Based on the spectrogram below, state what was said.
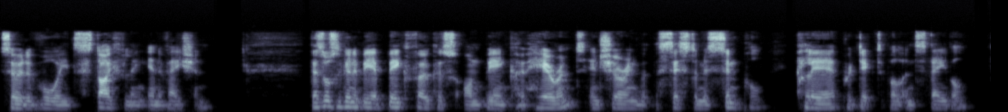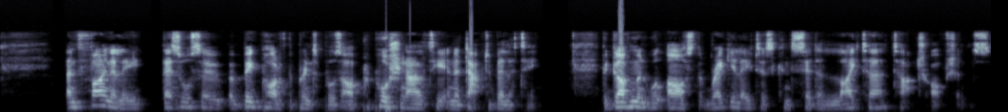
so it avoids stifling innovation. There's also going to be a big focus on being coherent, ensuring that the system is simple, clear, predictable, and stable. And finally, there's also a big part of the principles are proportionality and adaptability. The government will ask that regulators consider lighter touch options,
